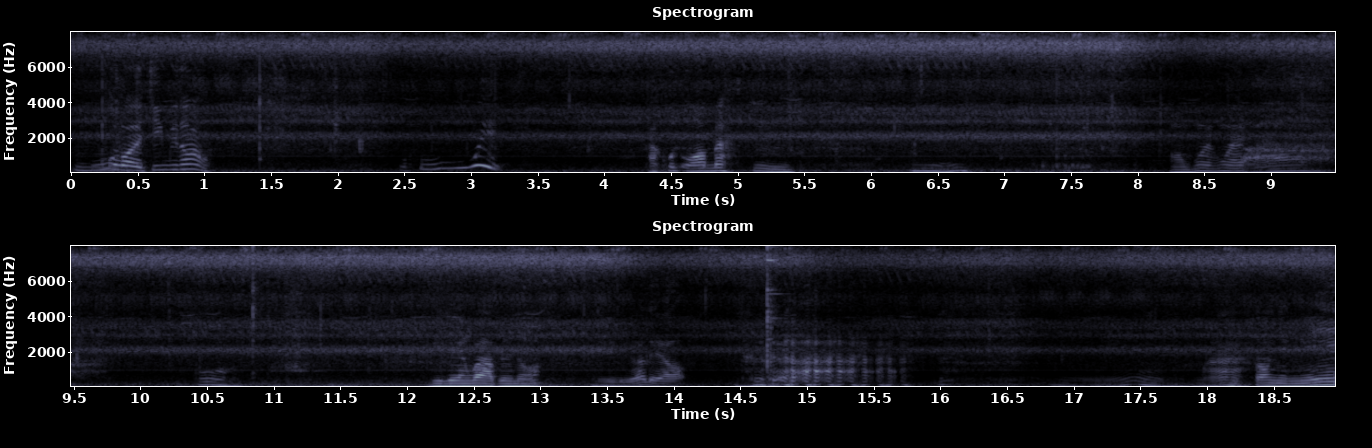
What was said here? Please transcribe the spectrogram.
โอ้อร่อยจริงพี่น้องโอ้โหยผักคุณออมนะอืมหอมห้วยห้วยอ่าโอ้ มีแรงวาบเลยเนาะมีเหลือแล้วอืมมาต้องอย่างนี้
